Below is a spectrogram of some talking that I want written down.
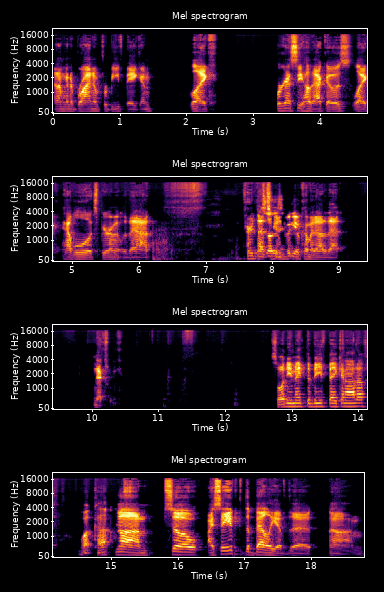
and I'm going to brine them for beef bacon. Like we're going to see how that goes, like have a little experiment with that. I've heard that's so good. there's a video coming out of that next week. So what do you make the beef bacon out of? What cut? Um, so I saved the belly of the um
